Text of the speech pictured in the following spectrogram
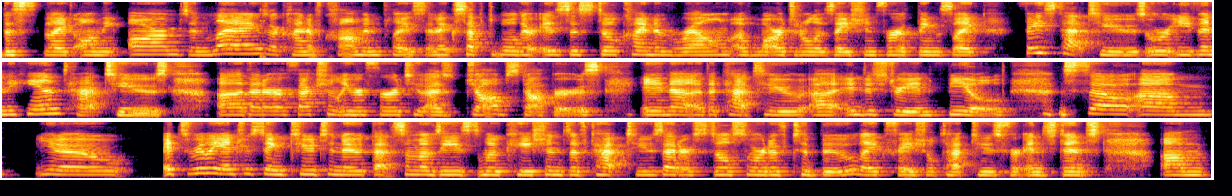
this like on the arms and legs are kind of commonplace and acceptable there is this still kind of realm of marginalization for things like face tattoos or even hand tattoos uh, that are affectionately referred to as job stoppers in uh, the tattoo uh, industry and field. So um, you know it's really interesting too to note that some of these locations of tattoos that are still sort of taboo, like facial tattoos, for instance, um,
